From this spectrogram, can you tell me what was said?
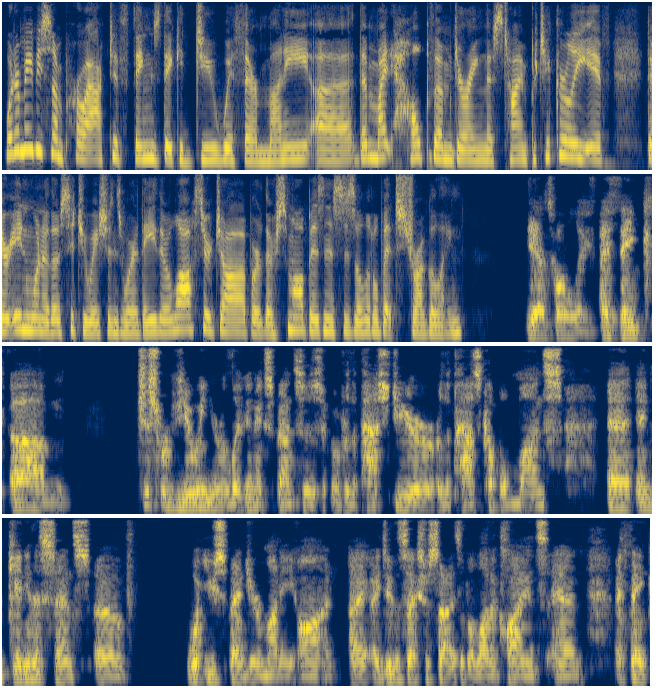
What are maybe some proactive things they could do with their money uh, that might help them during this time, particularly if they're in one of those situations where they either lost their job or their small business is a little bit struggling? Yeah, totally. I think um, just reviewing your living expenses over the past year or the past couple months and, and getting a sense of what you spend your money on. I, I do this exercise with a lot of clients, and I think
